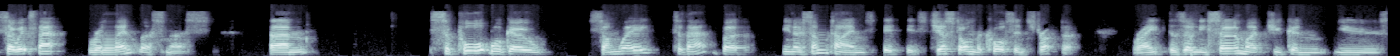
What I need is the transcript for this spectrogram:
So it's that relentlessness. Um, support will go some way to that, but you know, sometimes it, it's just on the course instructor, right? There's only so much you can use.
